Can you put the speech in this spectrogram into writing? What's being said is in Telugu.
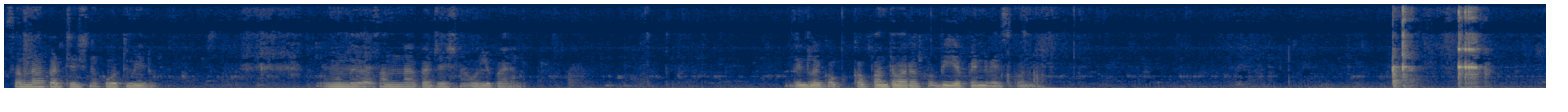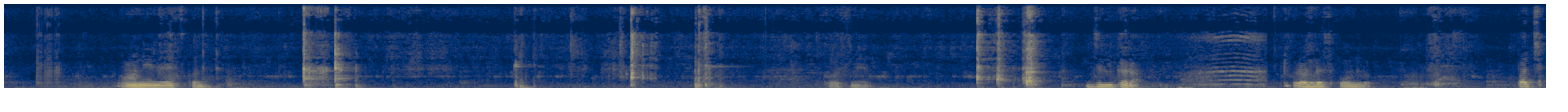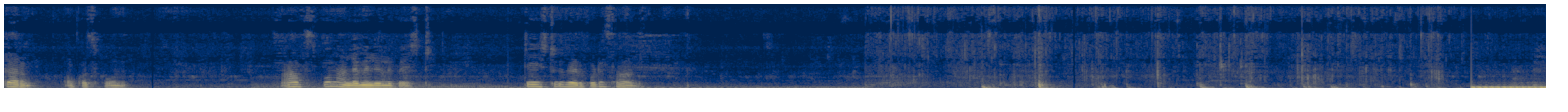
సన్నగా కట్ చేసిన కొత్తిమీర. ముందుగా సన్నగా కట్ చేసిన ఉల్లిపాయలు. దీంట్లోకి ఒక కప్ అంత వరకు బియ్య పిండి వేసుకున్నాం ఆనియన్ వేసుకొని. కొత్తిమీర. జీలకర్ర. రెండు స్పూన్లు. పచ్చికారం ఒక స్పూన్. హాఫ్ స్పూన్ అల్లం వెల్లుల్లి పేస్ట్. టేస్ట్కి సరిపడే సాల్ట్.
